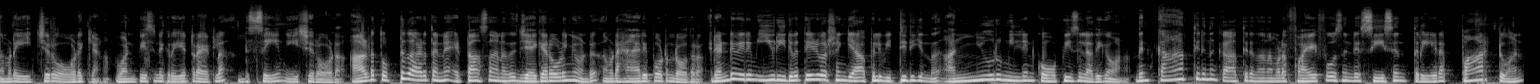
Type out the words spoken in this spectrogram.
നമ്മുടെ ഈച്ചർ ഓടയ്ക്കാണ്. വൺ പീസിന്റെ ക്രിയേറ്റർ ആയിട്ടുള്ള ദി സെയിം ഈച്ചർ ഓട. ആളുടെ തൊട്ട് താഴെ തന്നെ എട്ടാം സ്ഥാനത്ത് ജെ കെ റോളിംഗും ഉണ്ട് നമ്മുടെ ഹാരി പോട്ടറിന്റെ ഓതർ രണ്ടുപേരും ഈ ഒരു ഇരുപത്തേഴ് വർഷം ഗ്യാപ്പിൽ വിറ്റിരിക്കുന്നത് അഞ്ഞൂറ് മില്യൺ കോപ്പീസിലധികമാണ് ദെൻ കാത്തിരുന്ന് കാത്തിരുന്ന നമ്മുടെ ഫൈവ് ഫോഴ്സിന്റെ സീസൺ ത്രീയുടെ പാർട്ട് വൺ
